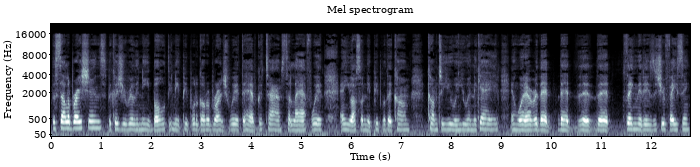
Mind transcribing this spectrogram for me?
the celebrations, because you really need both. You need people to go to brunch with, to have good times, to laugh with, and you also need people that come come to you and you in the cave and whatever that that that that thing that is that you're facing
